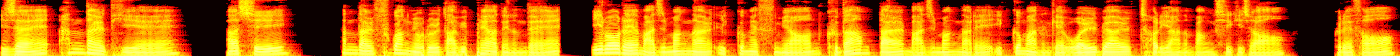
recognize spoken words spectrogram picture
이제 한 달 뒤에 다시 한 달 수강료를 납입해야 되는데 1월에 마지막 날 입금했으면 그 다음 달 마지막 날에 입금하는 게 월별 처리하는 방식이죠. 그래서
